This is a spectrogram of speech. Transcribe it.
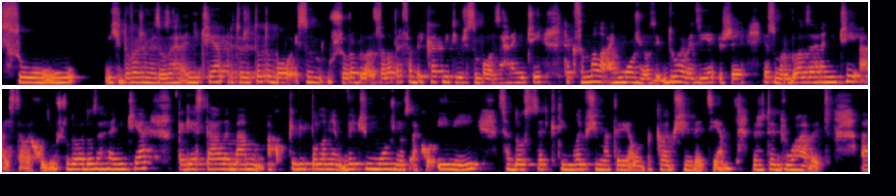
sú ich dovážeme zo zahraničia, pretože toto bolo, ja som už robila s veľa prefabrikátmi, tým, že som bola v zahraničí, tak som mala aj možnosť. Druhá vec je, že ja som robila v zahraničí a aj stále chodím študovať do zahraničia, tak ja stále mám ako keby podľa mňa väčšiu možnosť ako iní sa dostať k tým lepším materiálom a k lepším veciam. Takže to je druhá vec. A,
